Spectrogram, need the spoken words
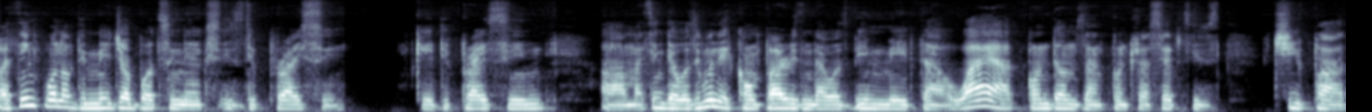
I think one of the major bottlenecks is the pricing. Okay, the pricing. Um, I think there was even a comparison that was being made that why are condoms and contraceptives cheaper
